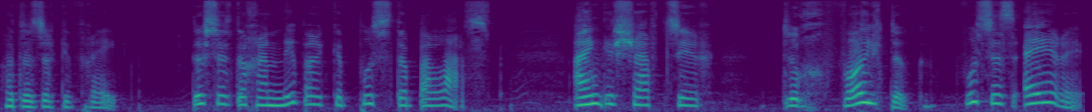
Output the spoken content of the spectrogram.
hat er sich gefragt. Das ist doch ein übergepuster Ballast. Eingeschafft sich durch Wolltug. Was ist Ehre?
